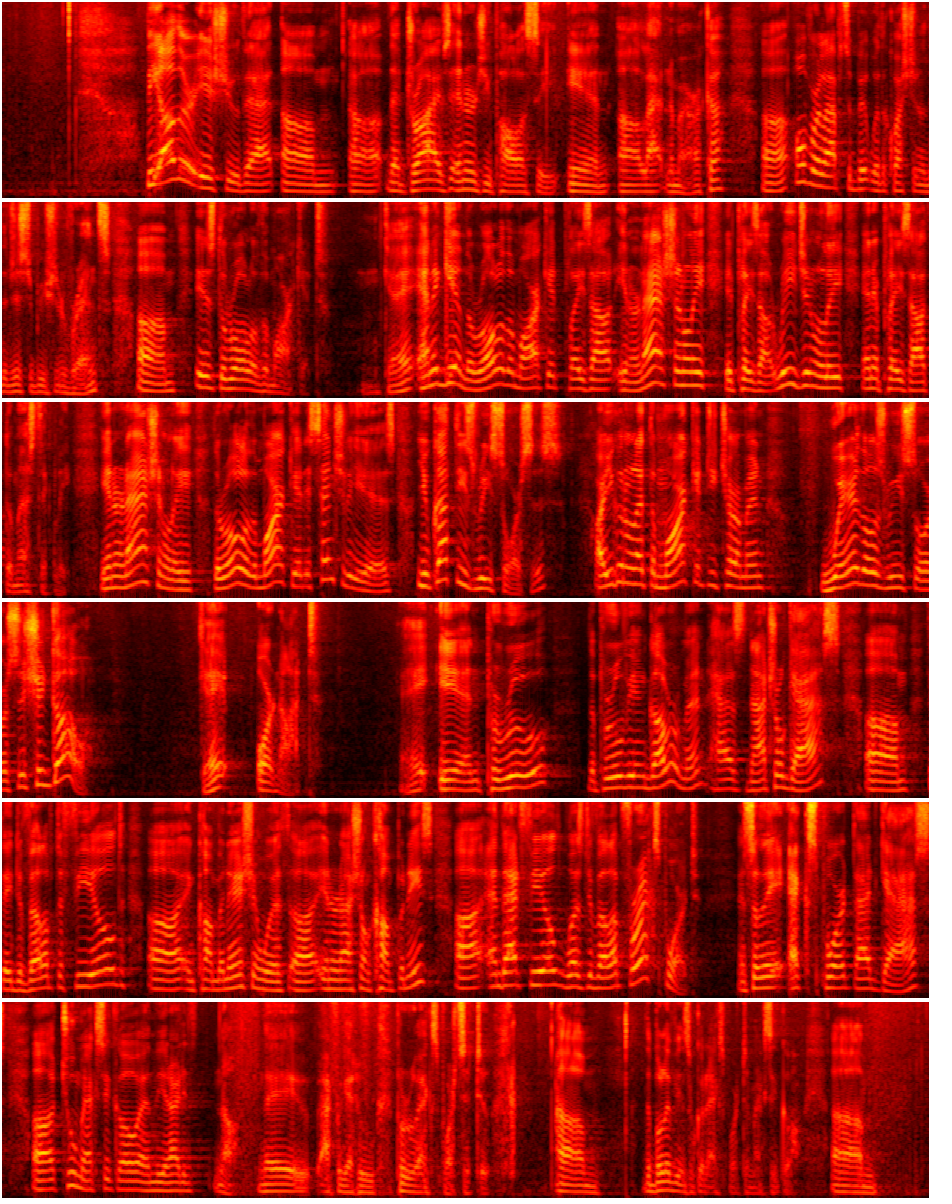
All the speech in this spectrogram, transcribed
The other issue that, um, uh, that drives energy policy in uh, Latin America uh, overlaps a bit with the question of the distribution of rents, um, is the role of the market. Okay? And again, the role of the market plays out internationally, it plays out regionally, and it plays out domestically. Internationally, the role of the market essentially is you've got these resources. Are you going to let the market determine where those resources should go? Okay? Or not? Okay? In Peru, the Peruvian government has natural gas. Um, they developed a field uh, in combination with uh, international companies, uh, and that field was developed for export. And so they export that gas uh, to Mexico and the United no, they I forget who Peru exports it to. Um, the Bolivians were going to export to Mexico. Um,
